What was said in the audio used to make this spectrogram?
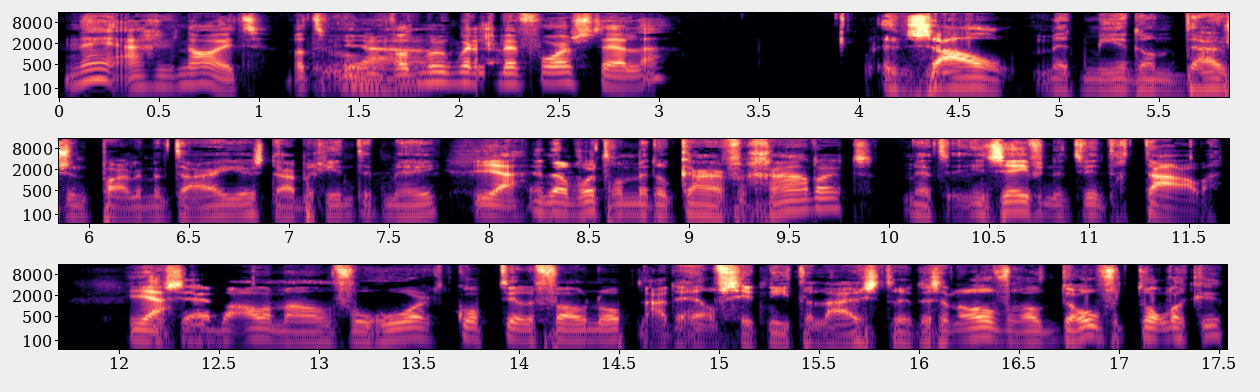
Nee, eigenlijk nooit. Wat, Ja. wat moet ik me daarbij voorstellen? Een zaal met meer dan duizend parlementariërs, daar begint het mee. Ja, En dan wordt dan met elkaar vergaderd met, in 27 talen. Ja. Dus ze hebben allemaal een verhoord koptelefoon op. Nou, de helft zit niet te luisteren. Er zijn overal dove tolken,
